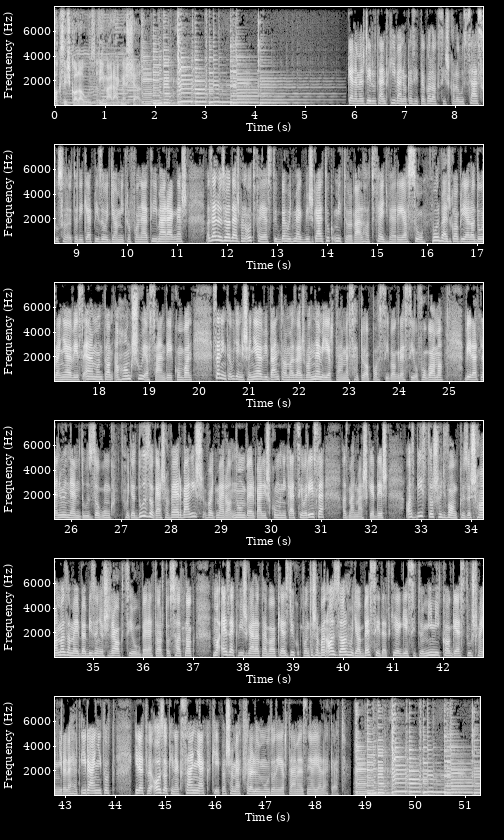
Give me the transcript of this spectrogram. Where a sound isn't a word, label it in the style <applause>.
Galaxis Kalauz Timár Ágnessel. Kellemes délutánt kívánok, ez itt a Galaxis Kalauz 125. epizódja a mikrofonnál Tímár Ágnes. Az előző adásban ott fejeztük be, hogy megvizsgáltuk, mitől válhat fegyverré a szó. Borbás Gabriela Dóra nyelvész elmondta, a hangsúly a szándékon van. Szerinte ugyanis a nyelvi bántalmazásban nem értelmezhető a passzív agresszió fogalma. Véletlenül nem duzzogunk. Hogy a duzzogás a verbális, vagy már a nonverbális kommunikáció része, az már más kérdés. Az biztos, hogy van közös halmaz, amelybe bizonyos reakció reakciók beletartozhatnak. Ma ezek vizsgálatával kezdjük, pontosabban azzal, hogy a beszédet kiegészítő mimika, gesztus mennyire lehet irányított, illetve az, akinek szánják, képes-e megfelelő módon értelmezni a jeleket.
